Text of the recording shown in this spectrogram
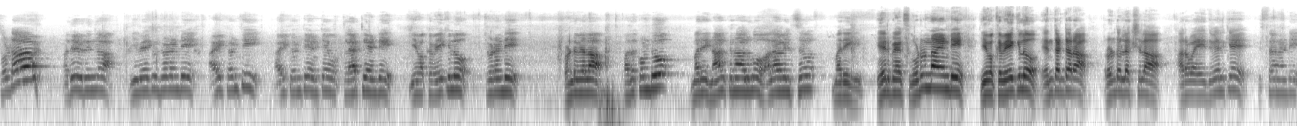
సోల్డ్ అవుట్ అదేవిధంగా ఈ వెహికల్ చూడండి ఐ ట్వంటీ ఐ ట్వంటీ అంటే ఒక క్లారిటీ అండి. ఈ ఒక వెహికల్ చూడండి రెండు వేల పదకొండు మరి నాలుగు నాలుగు అలావెల్స్ మరి ఎయిర్ బ్యాగ్స్ కూడా ఉన్నాయండి. ఈ ఒక వెహికల్ ఎంత అంటారా రెండు లక్షల అరవై ఐదు వేలకే ఇస్తానండి.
